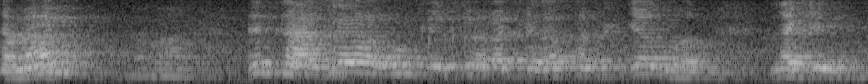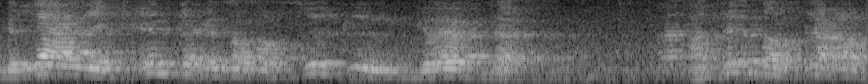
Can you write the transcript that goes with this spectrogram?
تمام؟ أنت هتقرأ ممكن تقرأ الكلام ده في الجدول. لكن بالله عليك أنت إذا بصيت لل graph ده هتقدر تعرف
